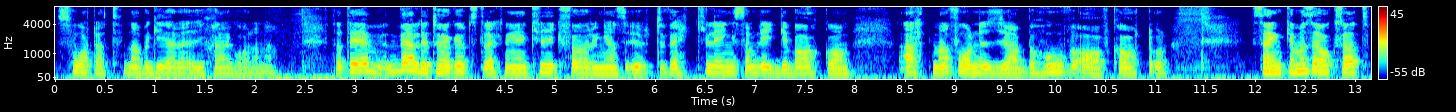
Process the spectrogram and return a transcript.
svårt att navigera i skärgårdarna. Så att det är väldigt hög utsträckning krigföringens utveckling som ligger bakom att man får nya behov av kartor. Sen kan man säga också att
